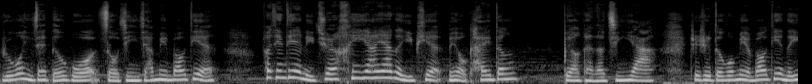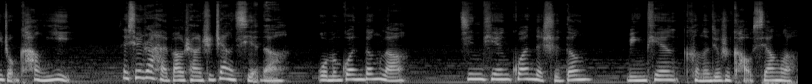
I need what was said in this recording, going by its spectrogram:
如果你在德国走进一家面包店，发现店里居然黑压压的一片，没有开灯，不要感到惊讶，这是德国面包店的一种抗议。在宣传海报上是这样写的：“我们关灯了，今天关的是灯，明天可能就是烤箱了。”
